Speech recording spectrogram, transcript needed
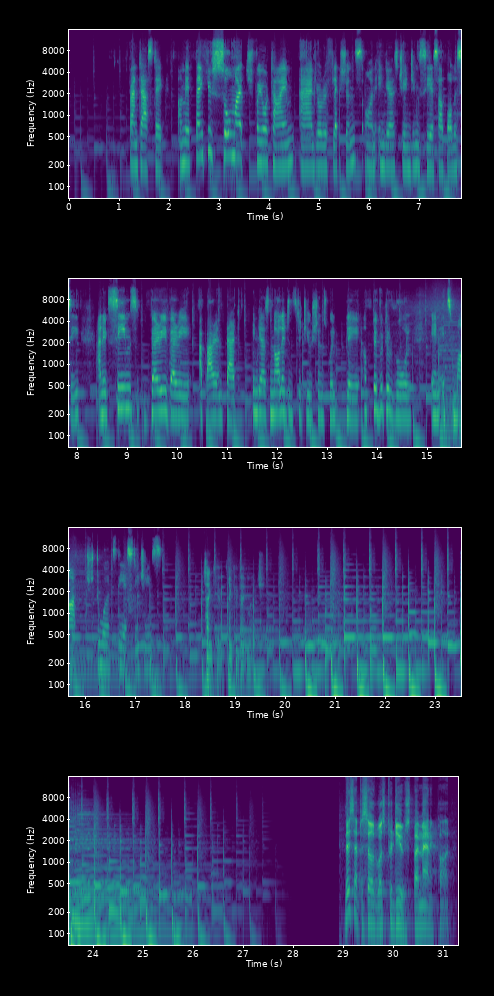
Fantastic. Amit, thank you so much for your time and your reflections on India's changing CSR policy. And it seems very, very apparent that India's knowledge institutions will play a pivotal role in its march towards the SDGs. Thank you. Thank you very much. This episode was produced by ManicPod.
